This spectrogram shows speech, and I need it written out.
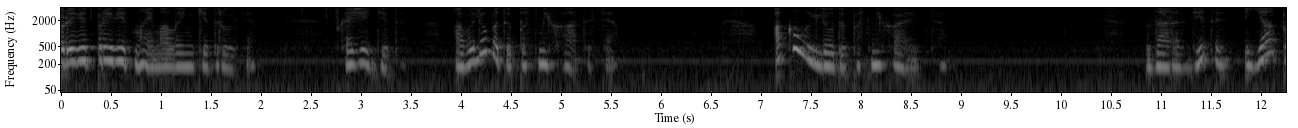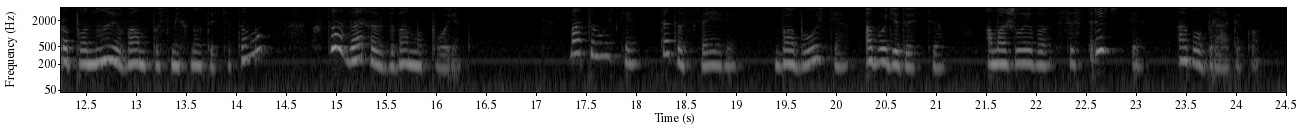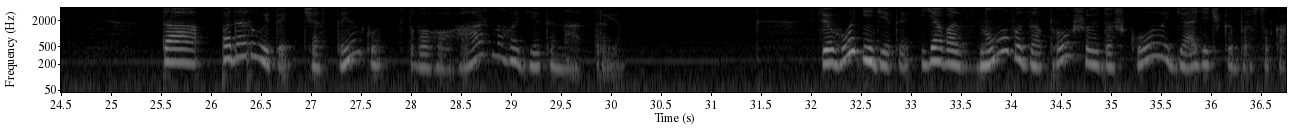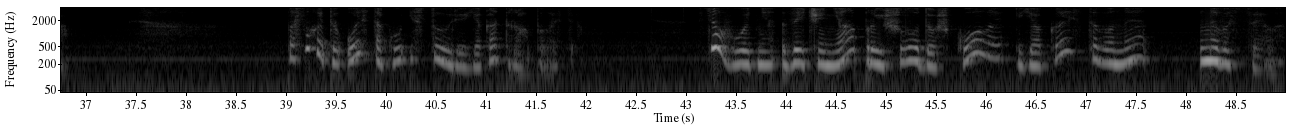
Привіт-привіт, мої маленькі друзі. Скажіть, діти, а ви любите посміхатися? А коли люди посміхаються? Зараз, діти, я пропоную вам посміхнутися тому, хто зараз з вами поряд. Матусі, татусеві, бабусі або дідусю, а можливо, сестричці або братику. Та подаруйте частинку свого гарного діти настрою. Сьогодні, діти, я вас знову запрошую до школи дядечки Барсука. Послухайте ось таку історію, яка трапилася. Сьогодні зайченя прийшло до школи якесь та воно невеселе,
